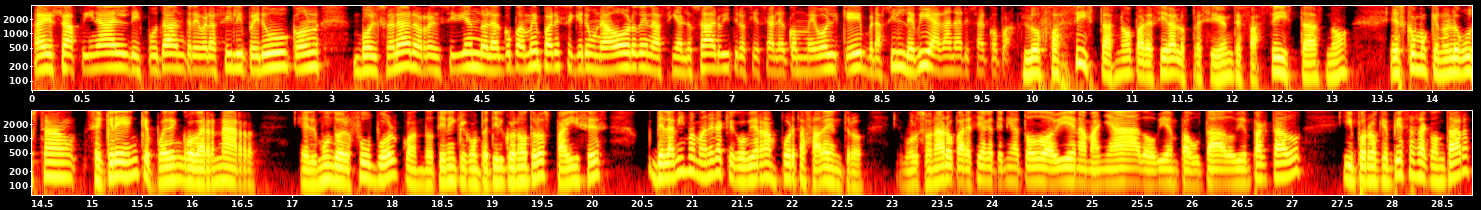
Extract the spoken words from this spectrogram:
a esa final disputada entre Brasil y Perú con Bolsonaro recibiendo la copa. Me parece que era una orden hacia los árbitros y hacia la Conmebol que Brasil debía ganar esa copa. Los fascistas, ¿no? Parecieran los presidentes fascistas, ¿no? Es como que no le gustan, se creen que pueden gobernar el mundo del fútbol cuando tienen que competir con otros países de la misma manera que gobiernan puertas adentro. Bolsonaro parecía que tenía todo bien amañado, bien pautado, bien pactado, y por lo que empiezas a contar,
